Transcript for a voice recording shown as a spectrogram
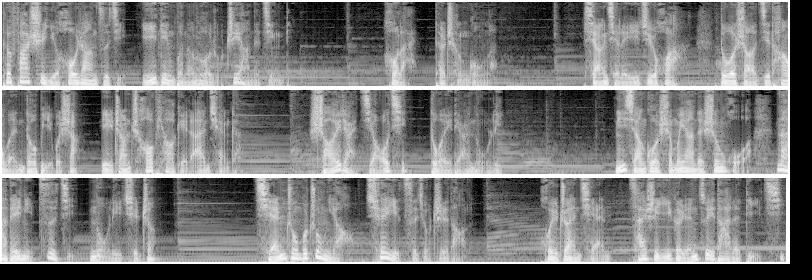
他发誓以后让自己一定不能落入这样的境地。后来他成功了，想起了一句话：多少鸡汤文都比不上一张钞票给的安全感，少一点矫情，多一点努力。你想过什么样的生活，那得你自己努力去挣。钱重不重要，缺一次就知道了。会赚钱才是一个人最大的底气。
